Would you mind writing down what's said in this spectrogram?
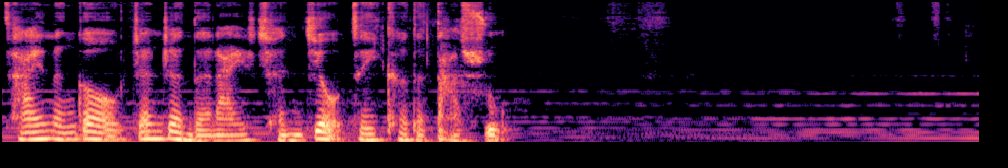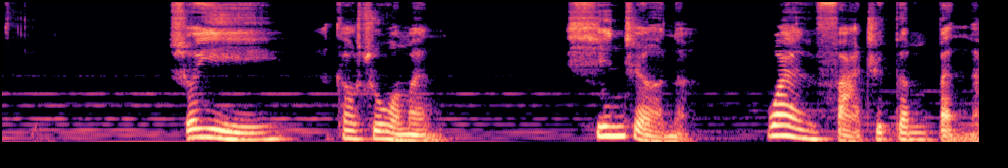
才能够真正的来成就这一棵的大树。所以告诉我们，心者呢，万法之根本呐。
